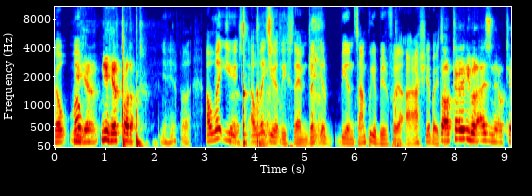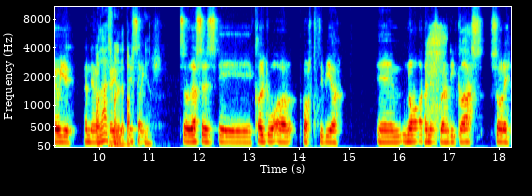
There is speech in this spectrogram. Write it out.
Well, new hair, new hair product. you're here for that. I'll let you. Cheers. I'll let you at least um, drink your beer and sample your beer before I ask you about But it. I'll tell you what it is, and then I'll tell you. And then Oh, I'll that's tell one you of the what it tastes birthday like. beers. So this is a Cloudwater birthday beer, um, not in its branded glass. Sorry,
